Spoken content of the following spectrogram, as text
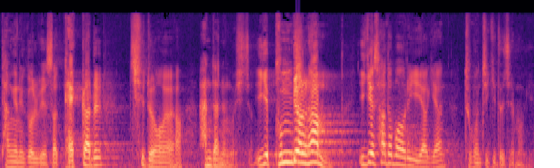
당연히 그걸 위해서 대가를 치러야 한다는 것이죠. 이게 분별함, 이게 사도 바울이 이야기한 두 번째 기도 제목이에요.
